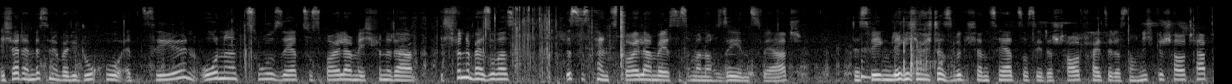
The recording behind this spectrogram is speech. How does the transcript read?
Ich werde ein bisschen über die Doku erzählen, ohne zu sehr zu spoilern, weil ich finde da, ich finde bei sowas ist es kein Spoilern, weil es ist immer noch sehenswert. Deswegen lege ich euch das wirklich ans Herz, dass ihr das schaut, falls ihr das noch nicht geschaut habt.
